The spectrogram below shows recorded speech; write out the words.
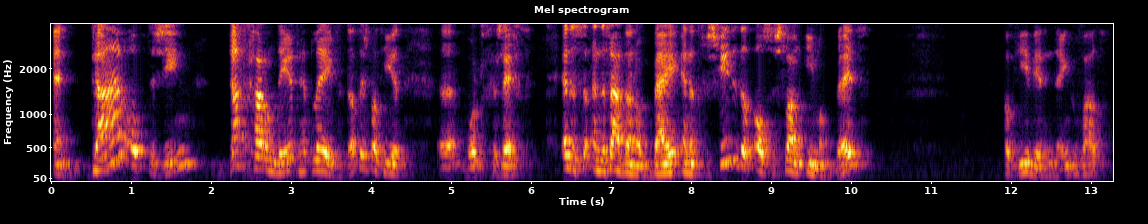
En daarop te zien, dat garandeert het leven. Dat is wat hier uh, wordt gezegd. En er, en er staat dan ook bij, en het geschiedde dat als de slang iemand beet, ook hier weer een denkelfout.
